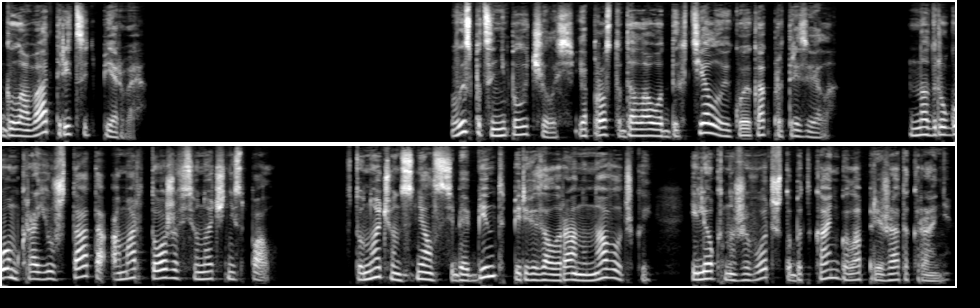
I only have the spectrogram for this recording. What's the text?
Глава 31. Выспаться не получилось. Я просто дала отдых телу и кое-как протрезвела. На другом краю штата Амар тоже всю ночь не спал. В ту ночь он снял с себя бинт, перевязал рану наволочкой и лег на живот, чтобы ткань была прижата к ране.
